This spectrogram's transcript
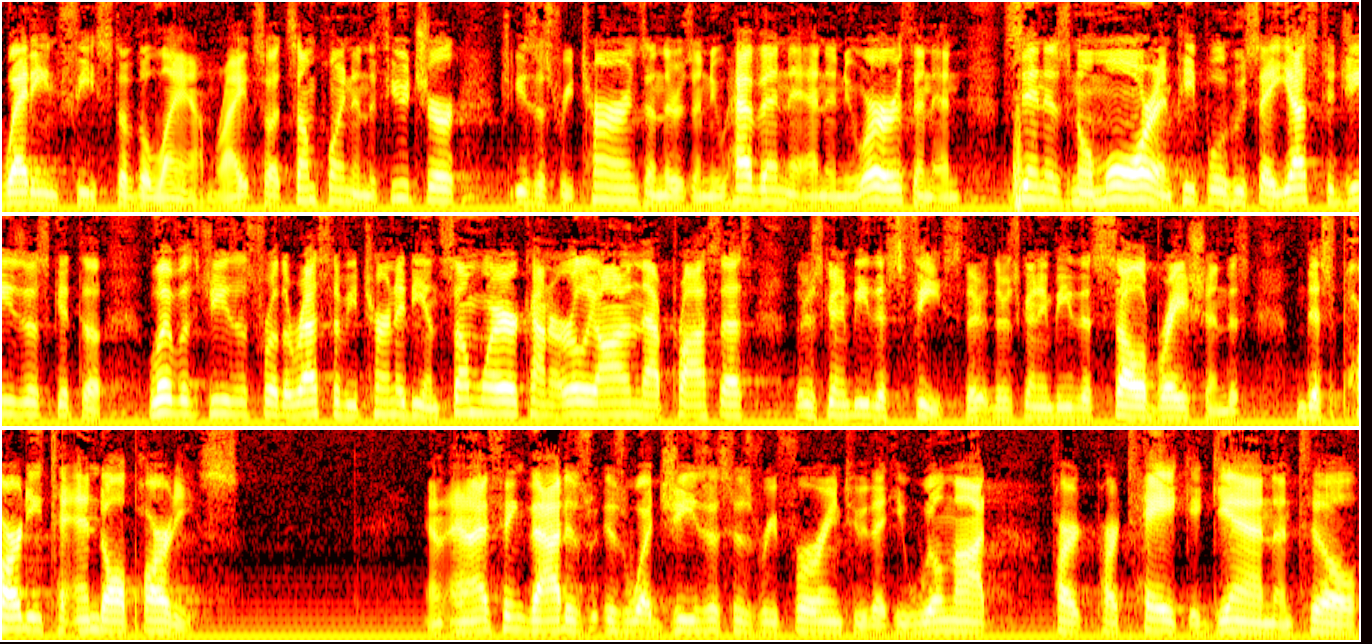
wedding feast of the Lamb, right? So at some point in the future, Jesus returns and there's a new heaven and a new earth and, and sin is no more, and people who say yes to Jesus get to live with Jesus for the rest of eternity. And somewhere, kind of early on in that process, there's going to be this feast. There, there's going to be this celebration, this, this party to end all parties. And, and I think that is, is what Jesus is referring to, that he will not part, partake again until,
